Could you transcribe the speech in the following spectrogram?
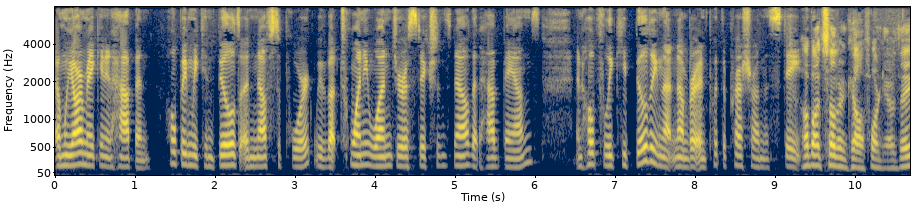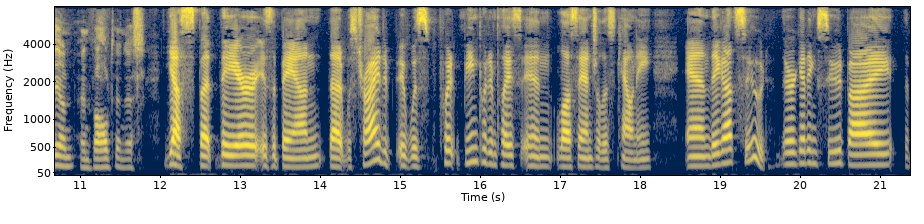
and we are making it happen, hoping we can build enough support. We have about 21 jurisdictions now that have bans, and hopefully keep building that number and put the pressure on the state. How about Southern California? Are they un- involved in this? Yes, but there is a ban that was tried. It was put, being put in place in Los Angeles County, and they got sued. They're getting sued by, the,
